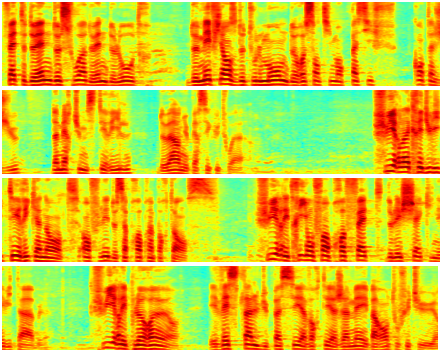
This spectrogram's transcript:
faite de haine de soi, de haine de l'autre, de méfiance de tout le monde, de ressentiment passif, contagieux, d'amertume stérile, de hargne persécutoire. Fuir l'incrédulité ricanante, enflée de sa propre importance. Fuir les triomphants prophètes de l'échec inévitable. Fuir les pleureurs et vestales du passé avorté à jamais et barrant tout futur.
